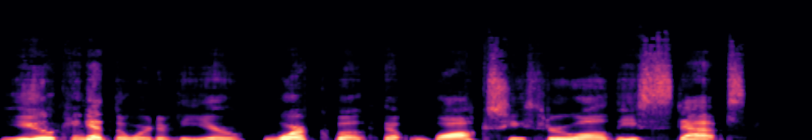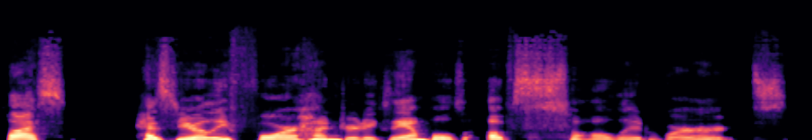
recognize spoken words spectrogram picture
you can get the Word of the Year workbook that walks you through all these steps, plus has nearly 400 examples of solid words.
